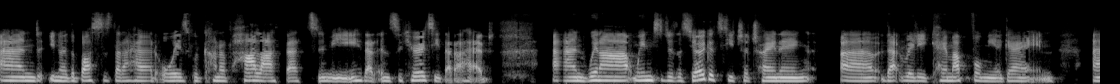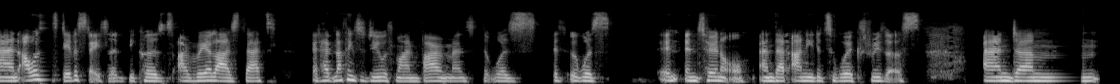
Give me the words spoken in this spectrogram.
and you know, the bosses that I had always would kind of highlight that to me, that insecurity that I had. And when I went to do this yoga teacher training, uh, that really came up for me again. And I was devastated because I realized that it had nothing to do with my environment. It was it, it was in, internal, and that I needed to work through this. And um,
